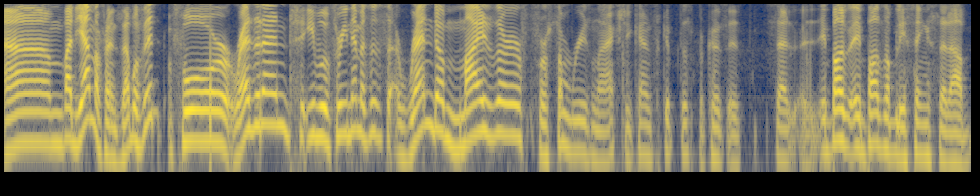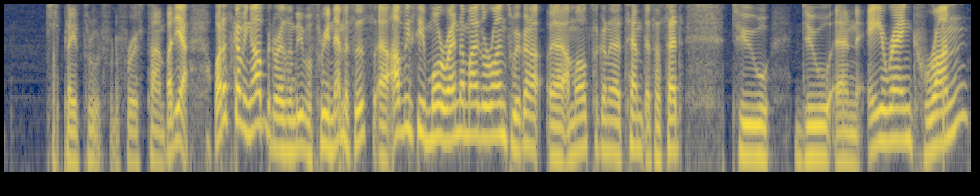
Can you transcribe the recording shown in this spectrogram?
Um, but yeah, my friends, that was it for Resident Evil 3 Nemesis Randomizer. For some reason, I actually can't skip this because it said it, it possibly thinks that I just played through it for the first time. But yeah, what is coming up in Resident Evil 3 Nemesis? Uh, obviously, more randomizer runs. We're gonna. Uh, I'm also gonna attempt, as I said, to do an A rank run.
